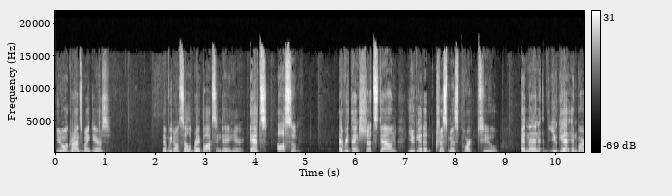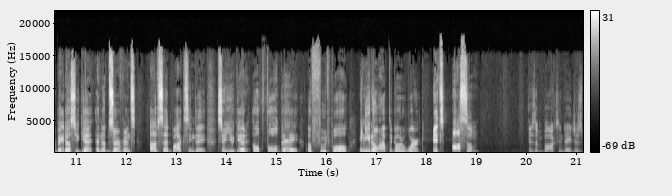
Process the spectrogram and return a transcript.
you know what grinds my gears? That we don't celebrate Boxing Day here. It's awesome. Everything shuts down. You get a Christmas part two, and then you get in Barbados you get an observance of said Boxing Day. So you get a full day of football, and you don't have to go to work. It's awesome. Isn't Boxing Day just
